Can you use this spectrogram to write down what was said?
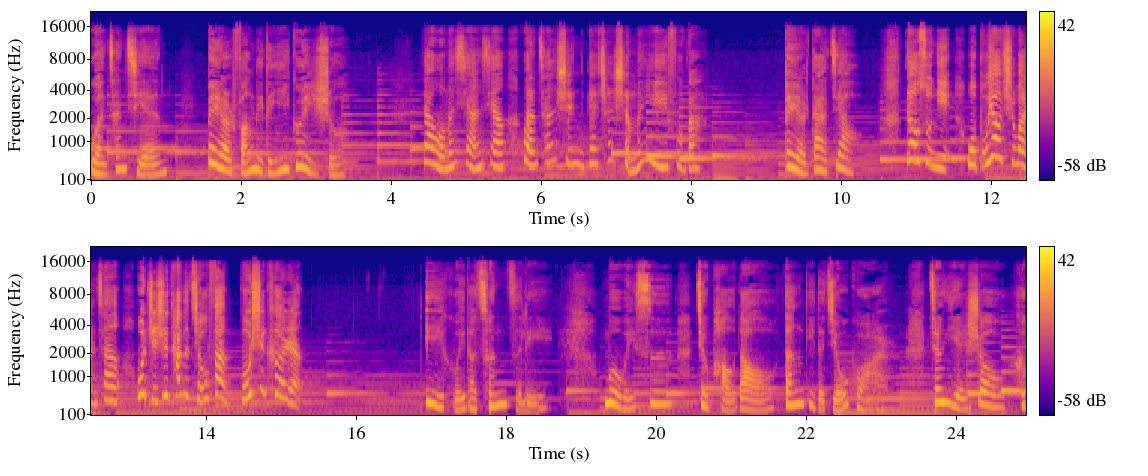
晚餐前，贝尔房里的衣柜说：“让我们想想晚餐时你该穿什么衣服吧。”贝尔大叫。告诉你，我不要吃晚餐，我只是他的囚犯，不是客人。一回到村子里，莫维斯就跑到当地的酒馆，将野兽和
